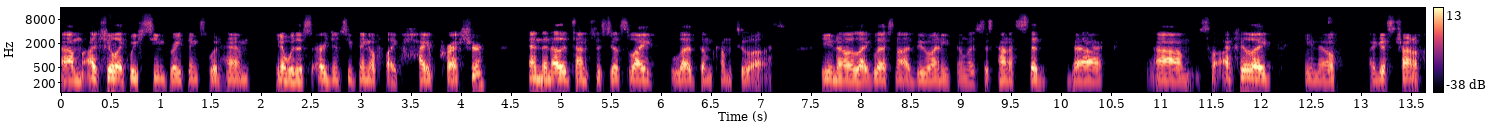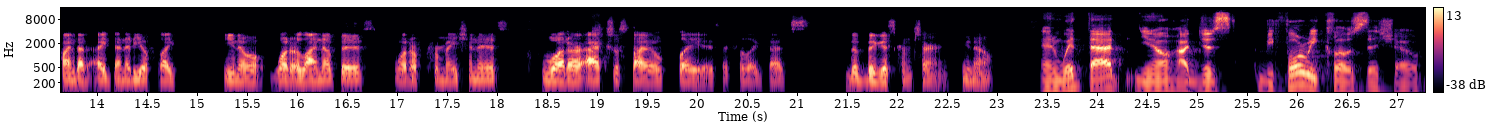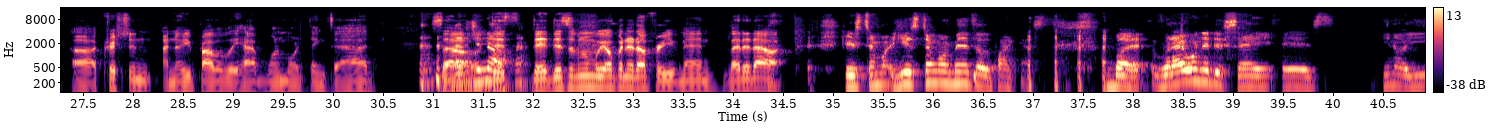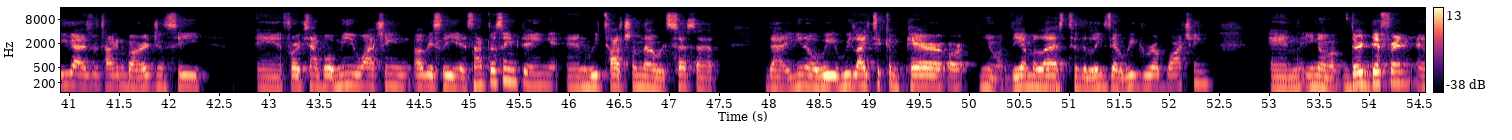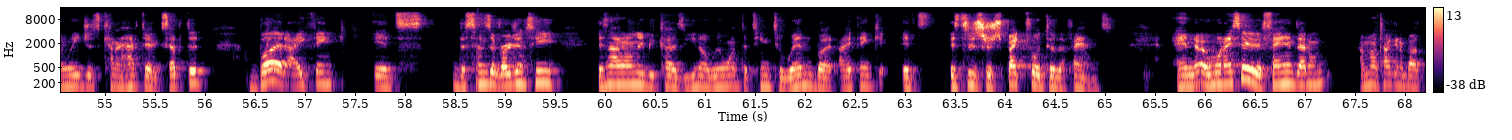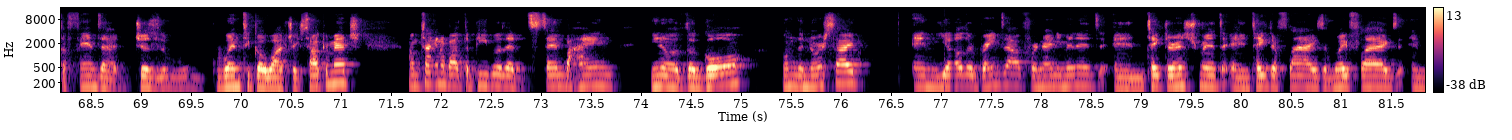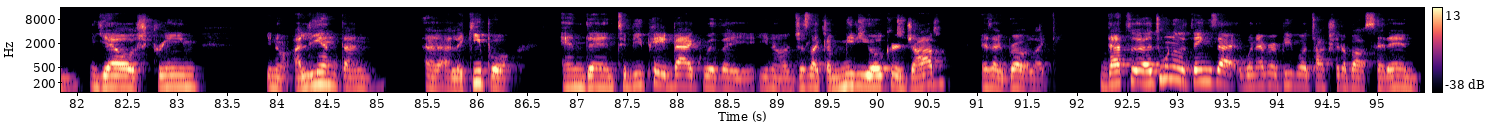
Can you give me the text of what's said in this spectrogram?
Um, I feel like we've seen great things with him, you know, with this urgency thing of like high pressure. And then other times it's just like, let them come to us, you know, like let's not do anything. Let's just kind of sit back. Um, so I feel like, you know, I guess trying to find that identity of like, you know, what our lineup is, what our formation is, what our actual style of play is. I feel like that's the biggest concern, you know. And with that, you know, I just before we close this show, uh, Christian, I know you probably have one more thing to add. So you know? this, this is when we open it up for you, man. Let it out. here's 10 more here's 10 more minutes of the podcast but what i wanted to say is you know you guys were talking about urgency and for example me watching obviously it's not the same thing and we touched on that with cesar that you know we we like to compare or you know the mls to the leagues that we grew up watching and you know they're different and we just kind of have to accept it but i think it's the sense of urgency is not only because you know we want the team to win but i think it's it's disrespectful to the fans and uh, when i say the fans i don't i'm not talking about the fans that just went to go watch a soccer match i'm talking about the people that stand behind you know the goal on the north side and yell their brains out for 90 minutes and take their instrument and take their flags and wave flags and yell, scream, you know, alientan al equipo. And then to be paid back with a, you know, just like a mediocre job is like, bro, like that's that's one of the things that whenever people talk shit about Ceren,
